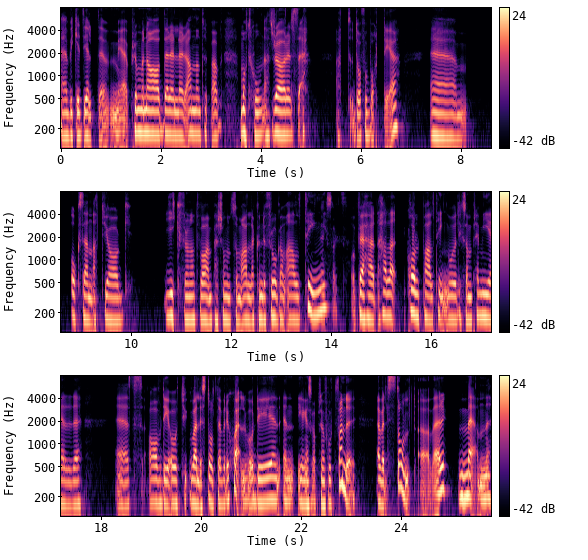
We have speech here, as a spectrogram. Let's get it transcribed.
Eh, vilket hjälpte med promenader eller annan typ av motion, att rörelse. Att då få bort det. Eh, och sen att jag gick från att vara en person som alla kunde fråga om allting. Exakt. För jag hade, hade koll på allting och liksom premierade eh, av det och väldigt stolt över det själv. Och det är en, en, egenskap som jag fortfarande är väldigt stolt över. Men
